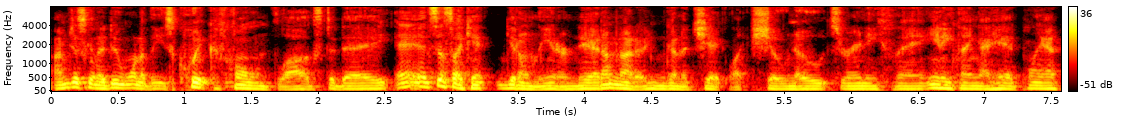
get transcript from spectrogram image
I'm just going to do one of these quick phone vlogs today. And since I can't get on the internet, I'm not even going to check like show notes or anything, anything I had planned.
